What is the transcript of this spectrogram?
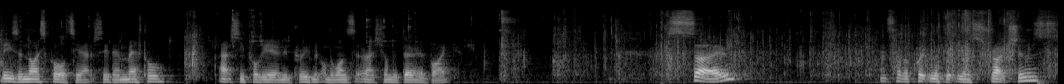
these are nice quality actually, they're metal. Actually probably an improvement on the ones that are actually on the donor bike. So, let's have a quick look at the instructions.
